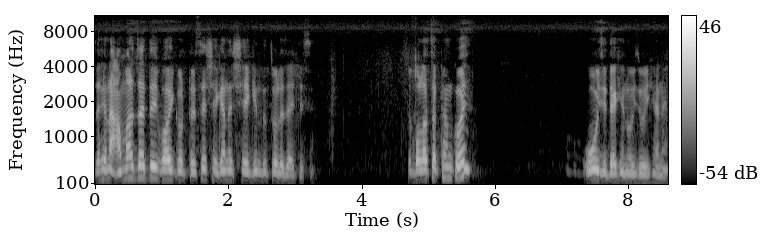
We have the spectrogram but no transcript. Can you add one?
যেখানে আমার যাইতেই ভয় করতেছে, সেখানে সে কিন্তু চলে যাইতেছে। তো বল্লার চাকখান কই? ওই যে দেখেন, ওই যে ওইখানে।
